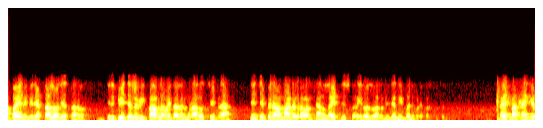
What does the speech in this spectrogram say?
అబ్బాయిని మీరు ఎట్లా అలౌ చేస్తారు? ఇది ఫ్యూచర్లో మీకు ప్రాబ్లం అవుతుందని కూడా ఆ రోజు చెప్పినా నేను చెప్పిన మాట కూడా వాళ్ళు చాలా లైట్ తీసుకొని ఈరోజు వాళ్ళు నిజంగా ఇబ్బంది పడే పరిస్థితి ఉంది. రైట్ మా థ్యాంక్ యూ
